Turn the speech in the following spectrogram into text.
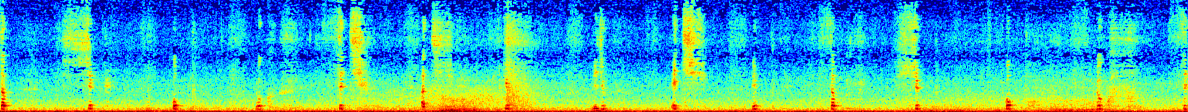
2 3 4 5 6 7 8 9 20 1 2 3 4 5 6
